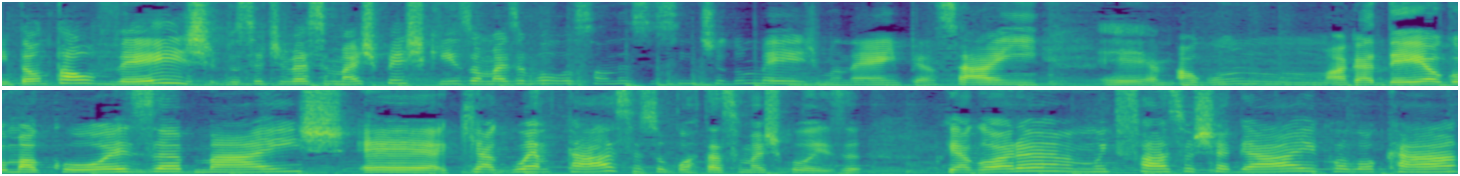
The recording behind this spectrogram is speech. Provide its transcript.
Então, talvez você tivesse mais pesquisa mais evolução nesse sentido mesmo, né? Em pensar em é, algum HD, alguma coisa, mas é, que aguentasse, suportasse mais coisa. Porque agora é muito fácil chegar e colocar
